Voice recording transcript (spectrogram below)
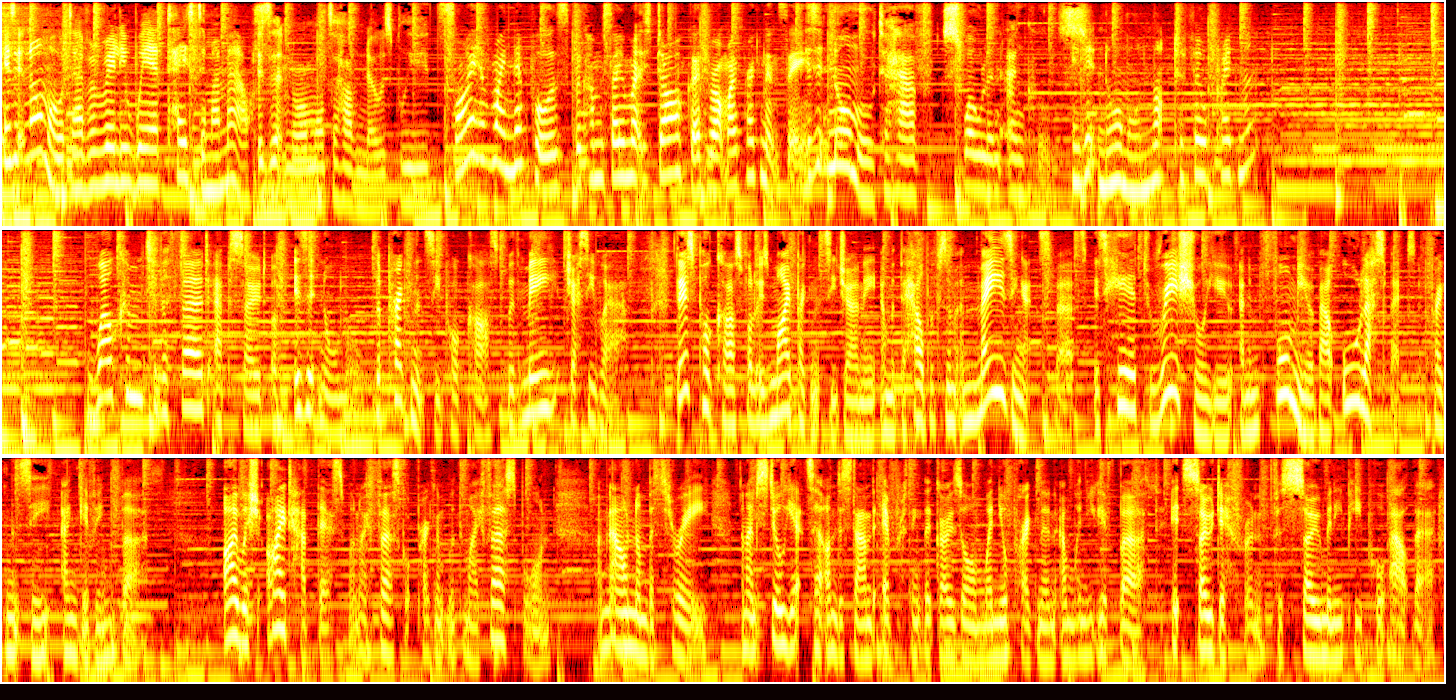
Is it normal to have a really weird taste in my mouth? Is it normal to have nosebleeds? Why have my nipples become so much darker throughout my pregnancy? Is it normal to have swollen ankles? Is it normal not to feel pregnant? Welcome to the third episode of Is It Normal, the pregnancy podcast with me, Jessie Ware. This podcast follows my pregnancy journey and, with the help of some amazing experts, is here to reassure you and inform you about all aspects of pregnancy and giving birth. I wish I'd had this when I first got pregnant with my firstborn. I'm now number three, and I'm still yet to understand everything that goes on when you're pregnant and when you give birth. It's so different for so many people out there.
